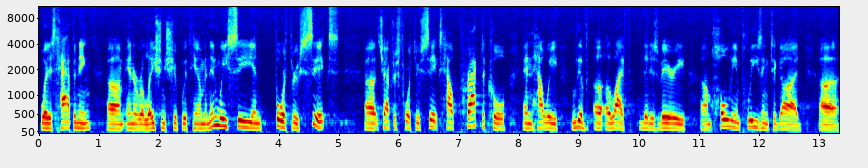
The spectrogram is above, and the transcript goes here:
what is happening um, in a relationship with Him. And then we see in 4 through 6, uh, chapters 4 through 6, how practical and how we live a, a life that is very um, holy and pleasing to God uh,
